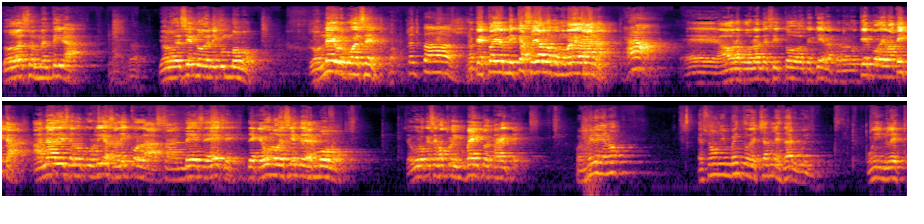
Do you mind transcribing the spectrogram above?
Todo eso es mentira. Yo no desciendo de ningún mono. Los negros puede ser. No que estoy en mi casa y hablo como me dé la gana. Eh, ahora podrán decir todo lo que quieran, pero en los tiempos de Batista a nadie se le ocurría salir con la sandez ese de que uno desciende del mono. Seguro que ese es otro invento de esta gente. Pues mire que no. Eso es un invento de Charles Darwin, un inglés,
